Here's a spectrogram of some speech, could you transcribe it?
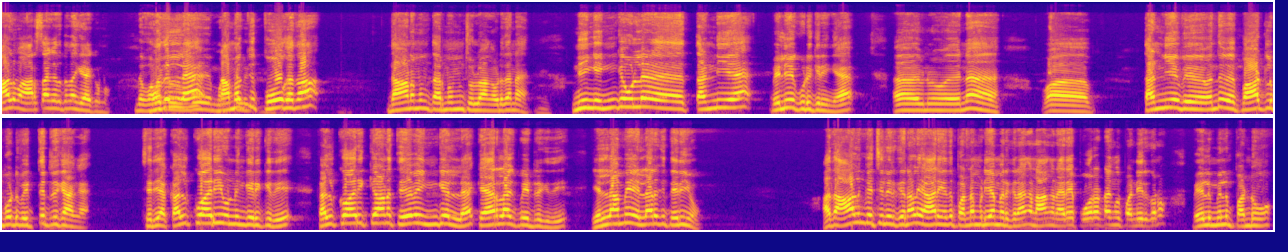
ஆளும் அரசாங்கத்தை தான் கேட்கணும். முதல்ல நமக்கு போக தான் தானமும் தர்மமும் சொல்லுவாங்க. அப்படிதானே. நீங்க இங்க உள்ள தண்ணிய வெளியே குடிக்கிறீங்க. என்ன தண்ணிய வந்து பாட்டில் போட்டு வித்துட்டு இருக்காங்க. சரியா? கல்குவாரி ஒண்ணு இங்க இருக்குது. கல்குவாரிக்கான தேவை இங்க இல்ல. கேரளாக்கு போயிட்டு இருக்குது. எல்லாமே எல்லாருக்கும் தெரியும். அது ஆளுங்கட்சியில் இருக்கிறனால யாரும் எதுவும் பண்ண முடியாம இருக்கிறாங்க. நாங்க நிறைய போராட்டங்கள் பண்ணியிருக்கிறோம். மேலும் மேலும் பண்ணுவோம்.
